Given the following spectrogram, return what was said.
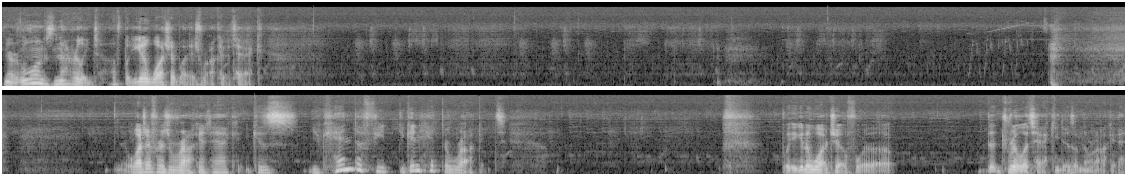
Know, Oolong's not really tough, but you gotta watch out by his rocket attack. Watch out for his rocket attack, because you can defeat, you can hit the rocket. But you gotta watch out for the the drill attack he does on the rocket.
